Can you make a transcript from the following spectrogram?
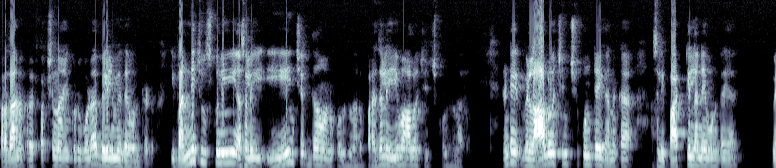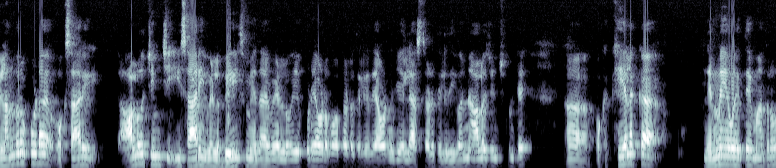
ప్రధాన ప్రతిపక్ష నాయకుడు కూడా బెయిల్ మీదే ఉంటాడు. ఇవన్నీ చూసుకుని అసలు ఏం చెప్దాం అనుకుంటున్నారు? ప్రజలు ఏం ఆలోచించుకుంటున్నారు? అంటే వీళ్ళు ఆలోచించుకుంటే గనక అసలు ఈ పార్టీలు అనేవి ఉంటాయా? వీళ్ళందరూ కూడా ఒకసారి ఆలోచించి ఈసారి వీళ్ళ బెయిల్స్ మీద వీళ్ళు ఎప్పుడు ఎవడ పోతాడో తెలియదు ఎవడిని జైలు వేస్తాడో తెలియదు ఇవన్నీ ఆలోచించుకుంటే ఒక కీలక నిర్ణయం అయితే మాత్రం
